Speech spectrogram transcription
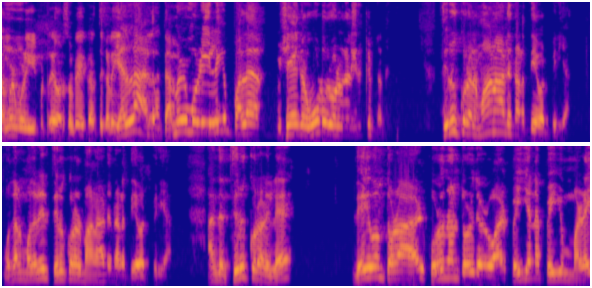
தமிழ் மொழியை பற்றி அவர் சொல்ற கருத்துக்களை எல்லாம் தமிழ் மொழியிலையும் பல விஷயங்கள் ஊடுருவல்கள் இருக்கின்றன. திருக்குறள் மாநாடு நடத்தியவர் பெரியார். முதல் முதலில் திருக்குறள் மாநாடு நடத்தியவர் பெரியார். அந்த திருக்குறளிலே தெய்வம் தொழாள் கொழுநன் தொழுதெழுவாள் பெய்யன பெய்யும் மழை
